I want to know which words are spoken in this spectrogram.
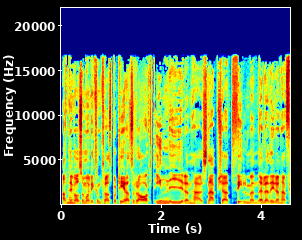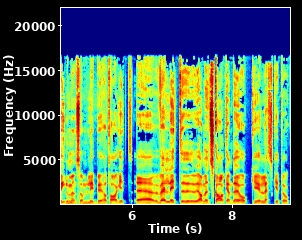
Att det var som att liksom transporteras rakt in i den här Snapchat-filmen, eller i den här filmen som Libby har tagit. Eh, väldigt eh, ja, men skakande och läskigt och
